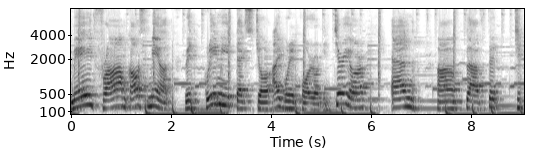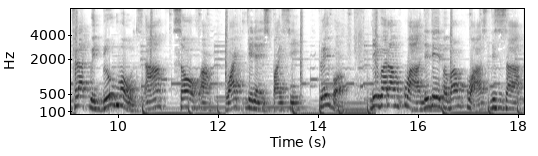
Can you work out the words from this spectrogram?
made from cow's milk with creamy texture, ivory colored interior, and flat with blue molds, uh, soft, uh, white and spicy flavor. The barangkwa, the babangkwas, this is a uh,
